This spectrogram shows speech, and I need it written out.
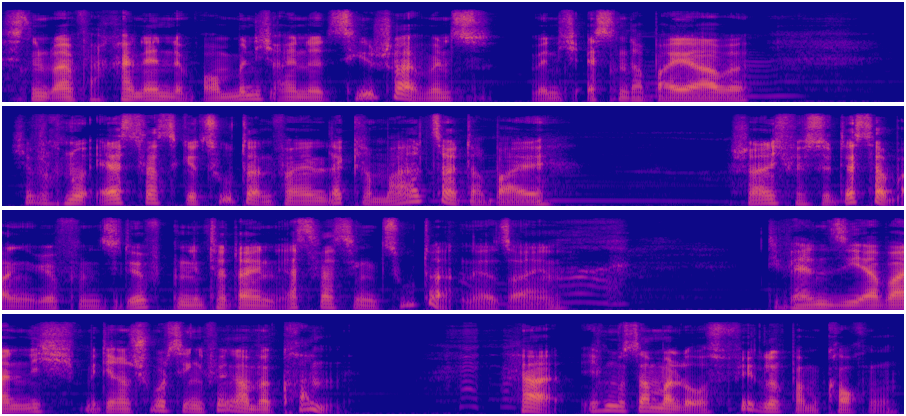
Es nimmt einfach kein Ende. Warum bin ich eine Zielscheibe, wenn es, wenn ich Essen dabei habe? Ich habe doch nur erstklassige Zutaten für eine leckere Mahlzeit dabei. Wahrscheinlich wirst du deshalb angegriffen. Sie dürften hinter deinen erstklassigen Zutaten her sein. Die werden sie aber nicht mit ihren schmutzigen Fingern bekommen. Ha, ich muss da mal los. Viel Glück beim Kochen.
